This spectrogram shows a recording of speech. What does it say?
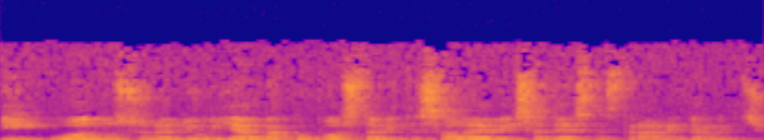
i u odnosu na nju jednako postavite sa leve i sa desne strane grlića.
